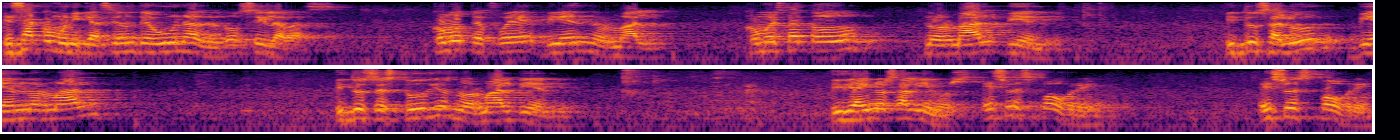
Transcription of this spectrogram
Esa comunicación de una o de dos sílabas. ¿Cómo te fue? Bien, normal. ¿Cómo está todo? Normal, bien. ¿Y tu salud? Bien, normal. Y tus estudios normal bien. Y de ahí nos salimos. Eso es pobre. Eso es pobre.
